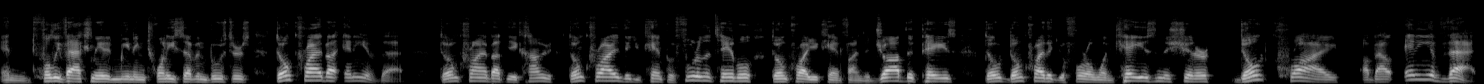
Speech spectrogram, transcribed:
and fully vaccinated, meaning 27 boosters. Don't cry about any of that. Don't cry about the economy. Don't cry that you can't put food on the table. Don't cry you can't find a job that pays. Don't don't cry that your 401k is in the shitter. Don't cry about any of that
